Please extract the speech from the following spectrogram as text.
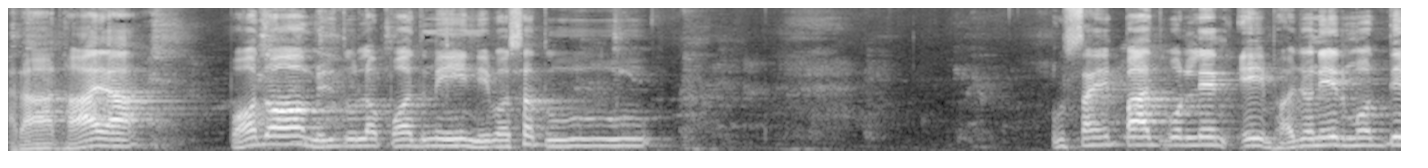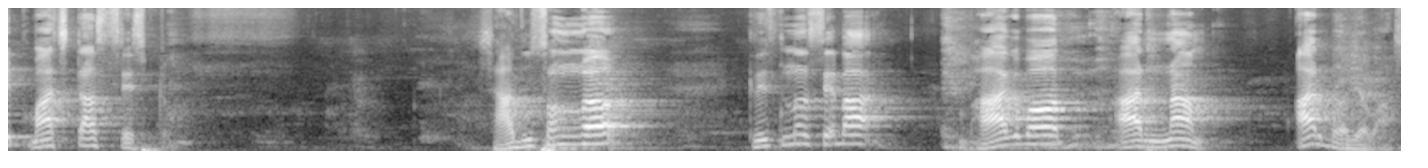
রাধায়া পদ মৃদুল পদ্মী নিবসতু। উৎসাহীপাদ বললেন, এই ভজনের মধ্যে পাঁচটা শ্রেষ্ঠ। সাধুসঙ্গ কৃষ্ণ সেবা, ভাগবত আর নাম আর ব্রজবাস।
